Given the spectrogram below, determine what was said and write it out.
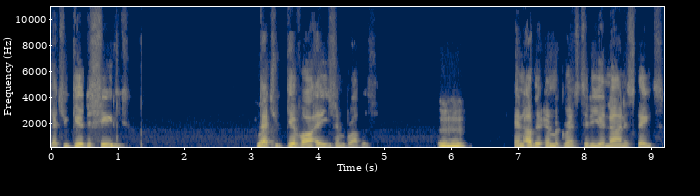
that you give the Sheedies, right. that you give our Asian brothers mm-hmm. and other immigrants to the United States,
